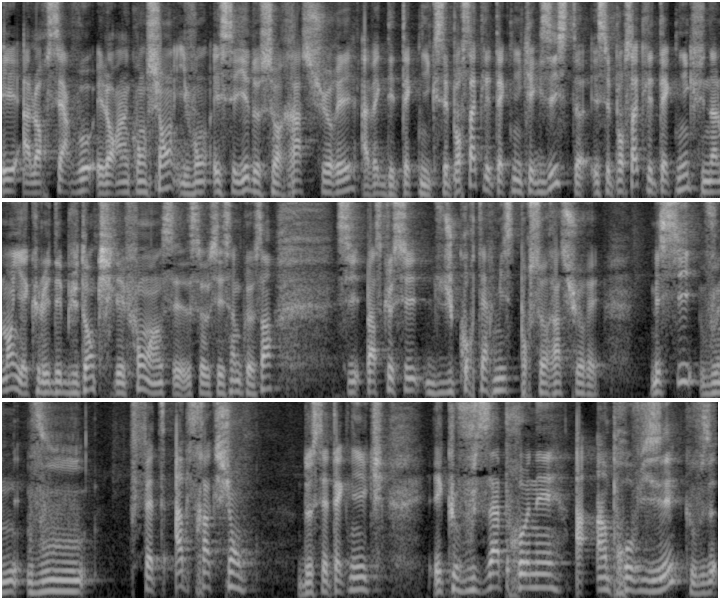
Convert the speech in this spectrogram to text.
et à leur cerveau et leur inconscient, ils vont essayer de se rassurer avec des techniques. C'est pour ça que les techniques existent. Et c'est pour ça que les techniques, finalement, il n'y a que les débutants qui les font. Hein. C'est aussi simple que ça. parce que c'est du court-termiste pour se rassurer. Mais si vous, vous faites abstraction de ces techniques et que vous apprenez à improviser, que vous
